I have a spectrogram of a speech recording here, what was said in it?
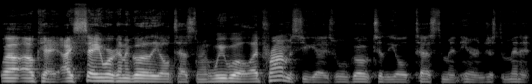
Well, okay, I say we're gonna go to the Old Testament. We will. I promise you guys, we'll go to the Old Testament here in just a minute.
